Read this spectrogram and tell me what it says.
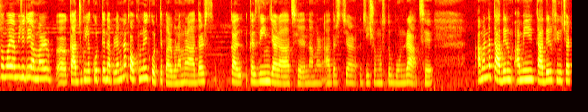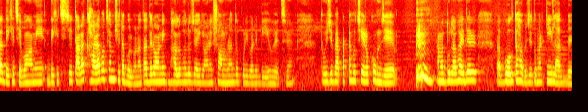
সময় আমি যদি আমার কাজগুলো করতে না পারি, আমি না কখনোই করতে পারব না। আমার আদার্স কাজিন যারা আছেন, আমার আদার্স যে সমস্ত বোনরা আছে, আমার না তাদের, আমি তাদের ফিউচারটা দেখেছি এবং আমি দেখেছি যে, তারা খারাপ আছে, আমি সেটা বলব না। তাদের অনেক ভালো ভালো জায়গায় অনেক সম্ভ্রান্ত পরিবারে বিয়ে হয়েছে। তো ওই যে ব্যাপারটা হচ্ছে এরকম যে আমার দুলাভাইদের আহ, বলতে হবে যে তোমার কি লাগবে।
